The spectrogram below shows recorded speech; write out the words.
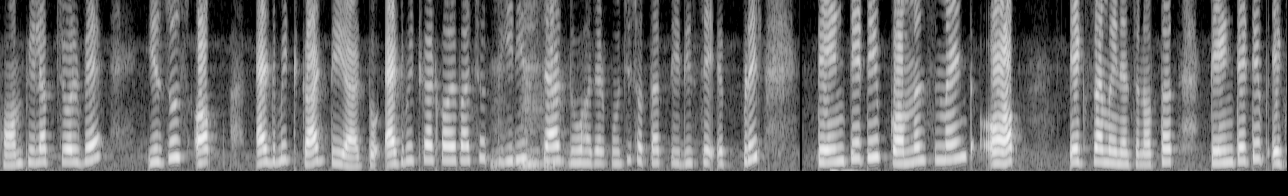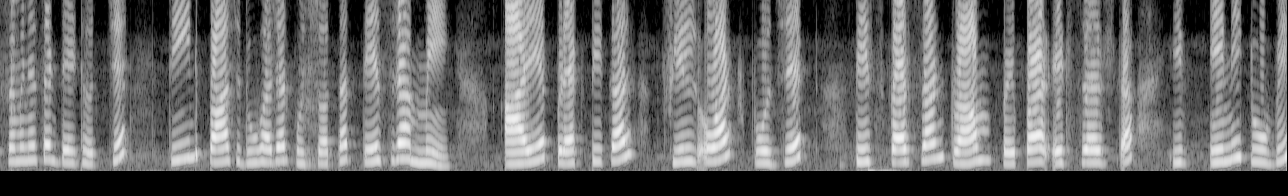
ফর্ম ফিল আপ চলবে। Issues of admit card dear তো অ্যাডমিট কার্ড কবে পাচ্ছ? তিরিশ চার দু হাজার পঁচিশ, অর্থাৎ তিরিশে April. Tentative commencement of examination অর্থাৎ টেন্টেটিভ এক্সামিনেশন ডেট হচ্ছে তিন পাঁচ দু হাজার পঁচিশ, অর্থাৎ তেসরা May. IA practical field work project discussion term paper etcetera any to be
